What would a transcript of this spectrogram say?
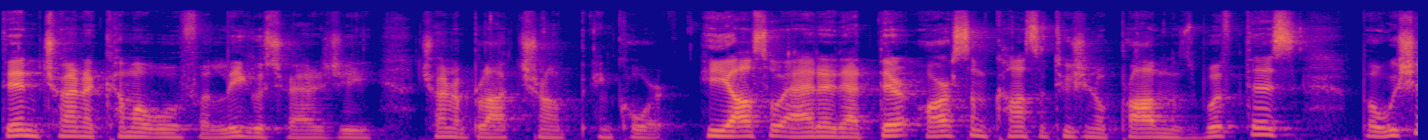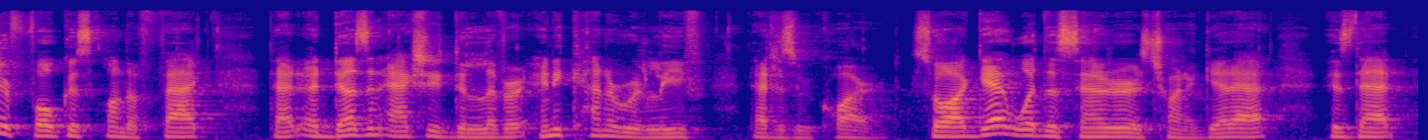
than trying to come up with a legal strategy, trying to block Trump in court. He also added that there are some constitutional problems with this, but we should focus on the fact that it doesn't actually deliver any kind of relief that is required. So I get what the senator is trying to get at is that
